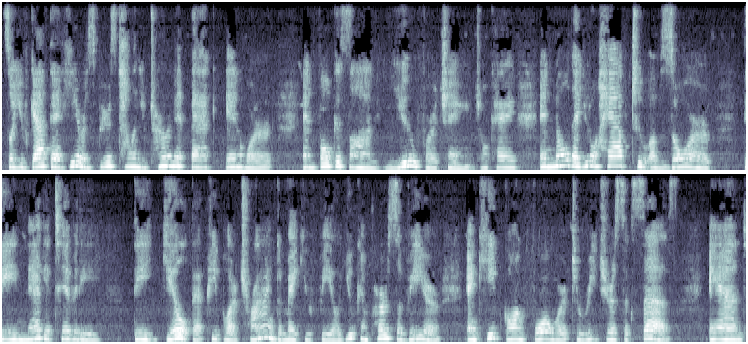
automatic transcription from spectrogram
So you've got that here, and Spirit's telling you turn it back inward and focus on you for a change, okay? And know that you don't have to absorb the negativity, the guilt that people are trying to make you feel. You can persevere and keep going forward to reach your success and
